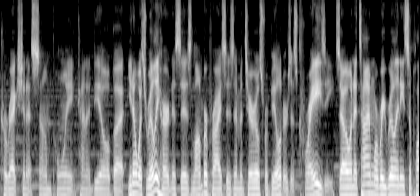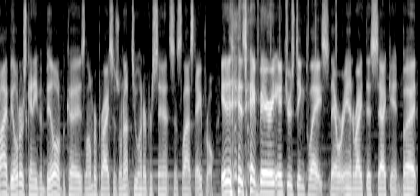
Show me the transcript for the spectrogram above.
correction at some point, kind of deal. But you know what's really hurting us is lumber prices and materials for builders is crazy. So, in a time where we really need supply, builders can't even build because lumber prices went up 200% since last April. It is a very interesting place that we're in right this second. But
